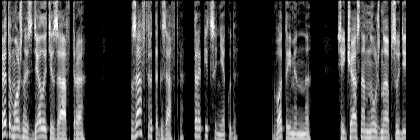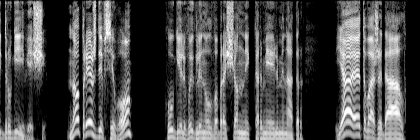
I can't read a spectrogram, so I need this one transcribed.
«Это можно сделать и завтра». «Завтра так завтра. Торопиться некуда». «Вот именно. Сейчас нам нужно обсудить другие вещи. Но прежде всего Кугель выглянул в обращенный к корме иллюминатор. «Я этого ожидал.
